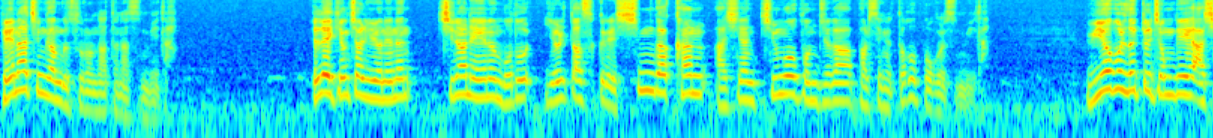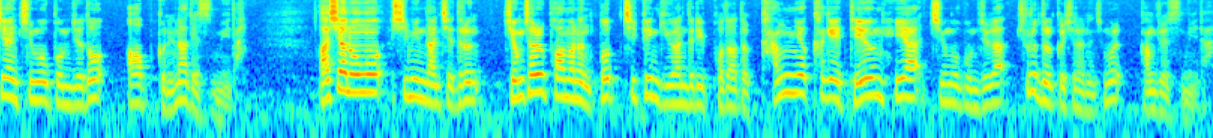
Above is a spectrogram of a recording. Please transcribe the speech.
배나 증가한 것으로 나타났습니다. LA 경찰위원회는 지난해에는 모두 15건의 심각한 아시안 징후 범죄가 발생했다고 보고했습니다. 위협을 느낄 정도의 아시안 징후 범죄도 9건이나 됐습니다. 옹호 시민단체들은 경찰을 포함하는 법 집행기관들이 보다 더 강력하게 대응해야 징후 범죄가 줄어들 것이라는 점을 강조했습니다.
